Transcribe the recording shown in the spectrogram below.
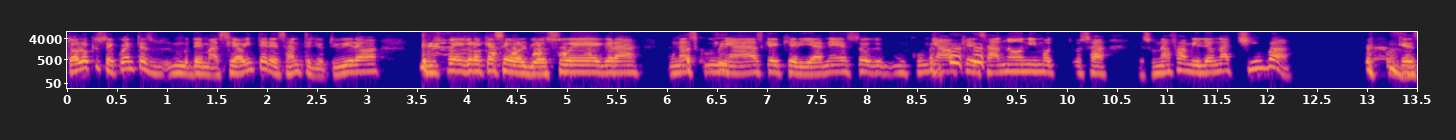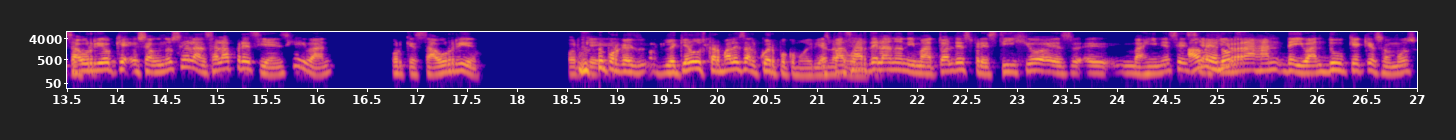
todo lo que usted cuenta es demasiado interesante. Yo tuviera un suegro que se volvió suegra, unas cuñadas que querían eso, un cuñado que es anónimo, o sea, es una familia, una chimba. Porque es aburrido que, o sea, uno se lanza a la presidencia, Iván, porque está aburrido. Porque Porque le quiero buscar males al cuerpo, como diría. es pasar del anonimato al desprestigio. Es, eh, imagínese A si aquí rajan de Iván Duque, que somos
